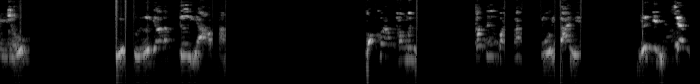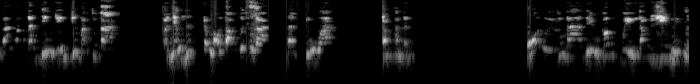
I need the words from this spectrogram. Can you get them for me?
đầy đủ nước lửa gió đất tư giả học thành có khối óc thông minh có tư quan mắt mũi tai miệng để nhìn xem bản vật đang tiến triển trước mặt chúng ta và nhận thức trong nội tâm của chúng ta đang chuyển hóa trong thanh tịnh mọi người chúng ta đều có quyền năng riêng biệt là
